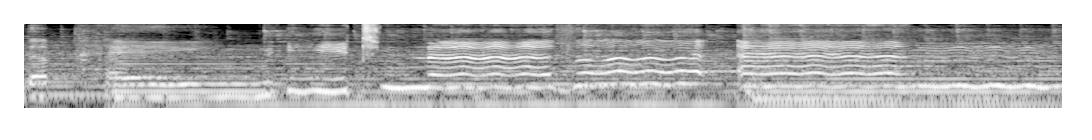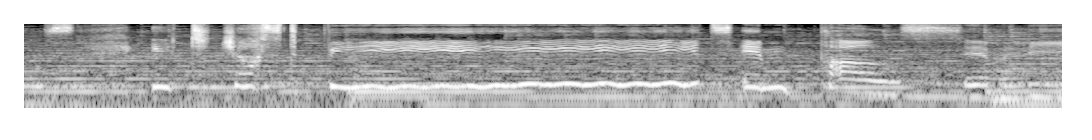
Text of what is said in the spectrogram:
The pain, it never ends. It just beats impulsively.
